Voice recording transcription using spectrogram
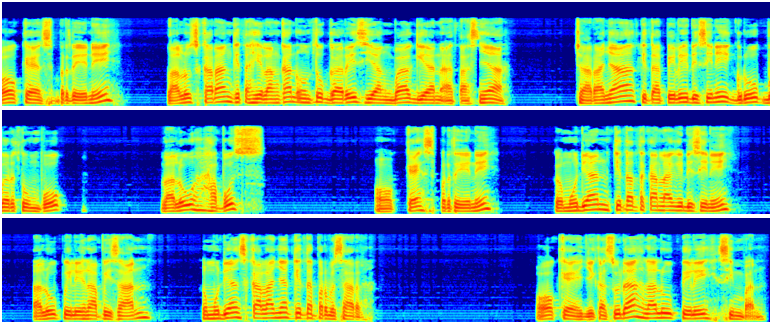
Oke, seperti ini. Lalu sekarang kita hilangkan untuk garis yang bagian atasnya. Caranya kita pilih di sini grup bertumpuk, lalu hapus. Oke, seperti ini. Kemudian kita tekan lagi di sini, lalu pilih lapisan, kemudian skalanya kita perbesar. Oke, jika sudah, lalu pilih simpan.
